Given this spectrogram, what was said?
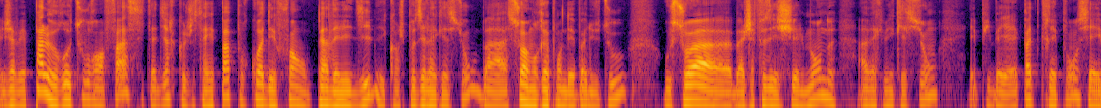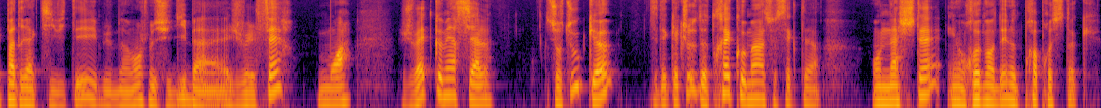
j'avais pas le retour en face, c'est-à-dire que je savais pas pourquoi des fois on perdait les deals et quand je posais la question, bah soit on me répondait pas du tout, ou soit euh, bah, je faisais chier le monde avec mes questions et puis bah, il n'y avait pas de réponse, il n'y avait pas de réactivité. Et puis moment, je me suis dit bah je vais le faire moi, je vais être commercial. Surtout que c'était quelque chose de très commun à ce secteur. On achetait et on revendait notre propre stock.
